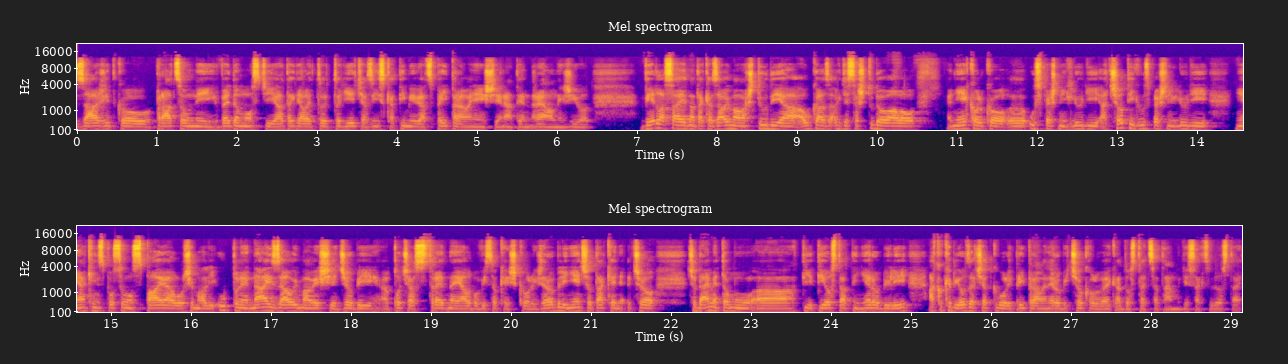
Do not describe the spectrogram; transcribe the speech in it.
zážitkov, pracovných vedomostí a tak ďalej to, to dieťa získa, tým je viac pripravenejšie na ten reálny život. Viedla sa jedna taká zaujímavá štúdia, kde sa študovalo niekoľko e, úspešných ľudí a čo tých úspešných ľudí nejakým spôsobom spájalo, že mali úplne najzaujímavejšie joby e, počas strednej alebo vysokej školy, že robili niečo také, čo, čo dajme tomu e, tí, tí ostatní nerobili, ako keby od začiatku boli pripravené robiť čokoľvek a dostať sa tam, kde sa chcú dostať.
